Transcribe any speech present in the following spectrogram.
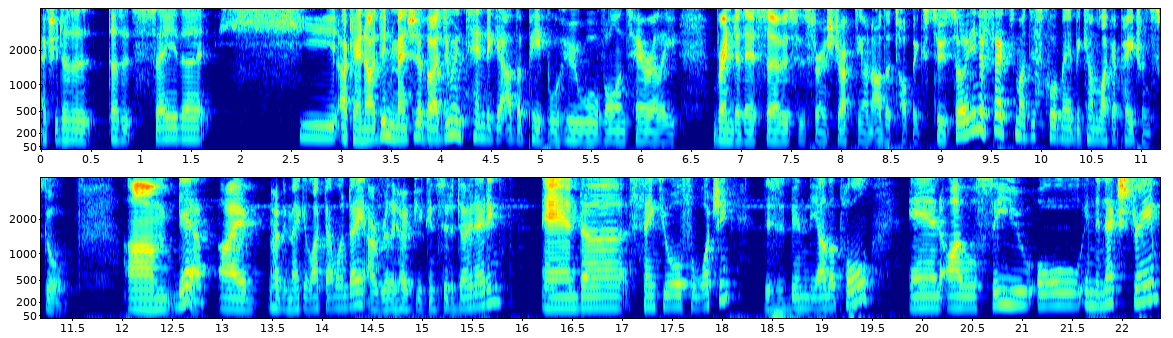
Actually, does it does it say that he? Okay, no, I didn't mention it, but I do intend to get other people who will voluntarily render their services for instructing on other topics too. So in effect, my Discord may become like a patron school. Um, yeah, I hope to make it like that one day. I really hope you consider donating. And uh, thank you all for watching. This has been the other Paul, and I will see you all in the next stream.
